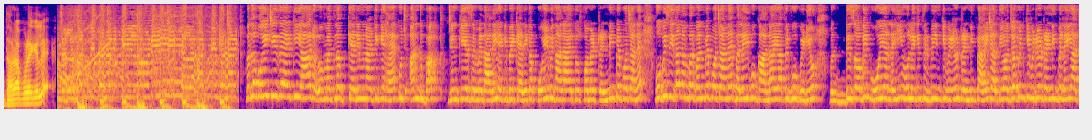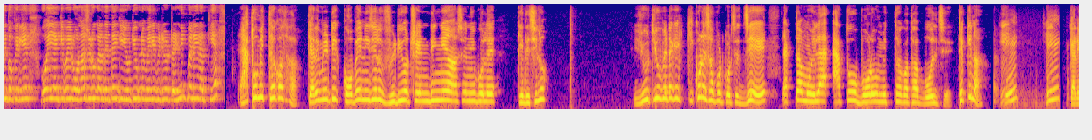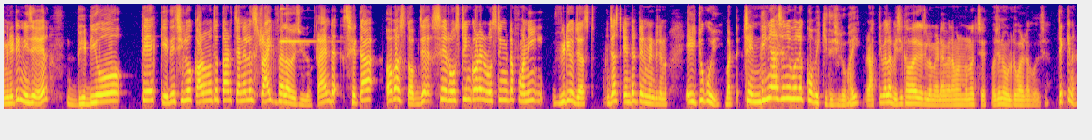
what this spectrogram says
ধরা পড়ে গেলে। वही चीज है कि यार मतलब कैरी मिनाटी के हैं कुछ अंधभक्त जिनकी ये जिम्मेदारी है कि भाई कैरी का कोई भी गाना है तो उसको हमें ट्रेंडिंग पे पहुंचाना है वो भी सीधा नंबर वन पे पहुंचाना है भले ही वो गाना या फिर वो वीडियो डिजर्विंग हो या नहीं हो लेकिन फिर भी इनकी वीडियो ट्रेंडिंग पे आ ही जाती है और जब इनकी वीडियो ट्रेंडिंग पे नहीं आती तो फिर ये वही है कि भाई रोना शुरू कर देते हैं कि यूट्यूब ने मेरी वीडियो ट्रेंडिंग पे नहीं रखी है এত মিথ্যে কথা ক্যারিমিটি কবে নিজের ভিডিও ট্রেন্ডিং এ আসেনি বলে কেঁদেছিল ইউটিউব এটাকে কি করে সাপোর্ট করছে? যে একটা মহিলা এত বড় মিথ্যা কথা বলছে। ঠিক কি না? ক্যারিমিনিটি নিজের ভিডিওতে কেঁদেছিল কারণ হচ্ছে তার চ্যানেলে স্ট্রাইক ফেলা হয়েছিল। অ্যান্ড সেটা অবাস্তব যে সে রোস্টিং করে রোস্টিং একটা ফানি ভিডিও জাস্ট জাস্ট এন্টারটেনমেন্টের জন্য এইটুকুই বাট ট্রেন্ডিং এ আসেনি বলে কবে কেঁদেছিল ভাই রাত্রিবেলা বেশি খাওয়া হয়ে গেছিল ম্যাডামের আমার মনে হচ্ছে ওই জন্য উল্টো পাল্টা বলছে ঠিক কি না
